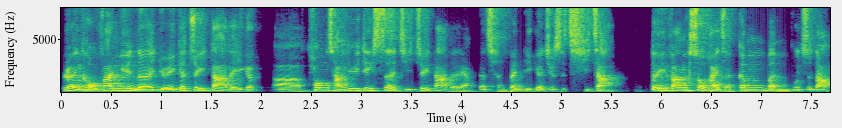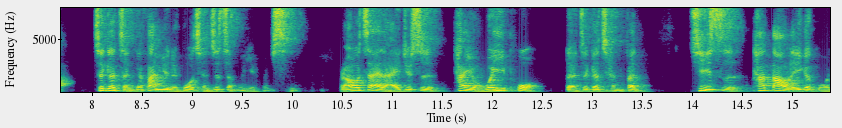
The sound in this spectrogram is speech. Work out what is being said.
人口贩运呢，有一个最大的一个啊，通常就一定涉及最大的两个成分，一个就是欺诈，对方受害者根本不知道这个整个贩运的过程是怎么一回事，然后再来就是他有威迫的这个成分，即使他到了一个国，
